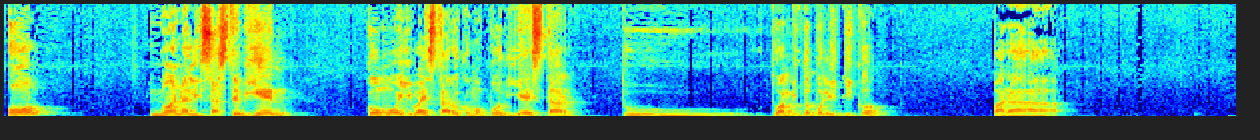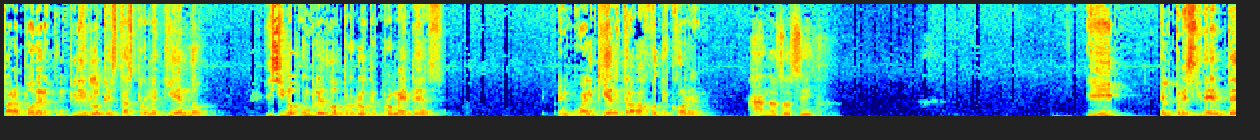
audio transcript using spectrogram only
O no analizaste bien cómo iba a estar o cómo podía estar tu, tu ámbito político para, para poder cumplir lo que estás prometiendo. Y si no cumples lo, que prometes, en cualquier trabajo te corren. ah, no, eso sí. Y el presidente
